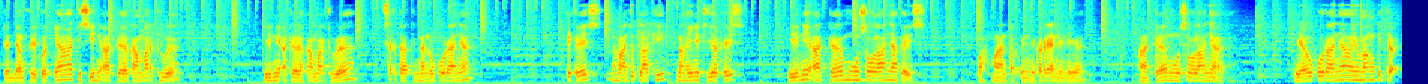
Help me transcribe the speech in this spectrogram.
Dan yang berikutnya di sini ada kamar 2 ini adalah kamar 2 serta dengan ukurannya oke guys. Nah lanjut lagi. Nah ini dia guys. Ini ada musolanya guys. Wah mantep ini. Keren ini ya. Ada musolanya. Ya ukurannya memang tidak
